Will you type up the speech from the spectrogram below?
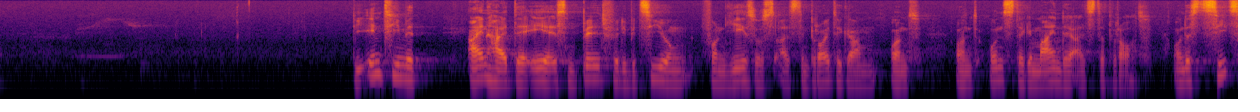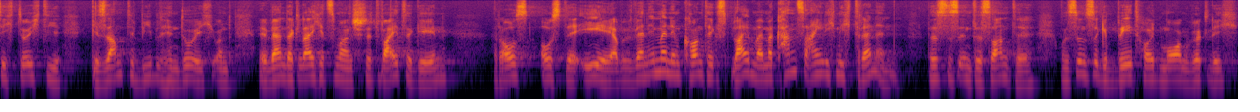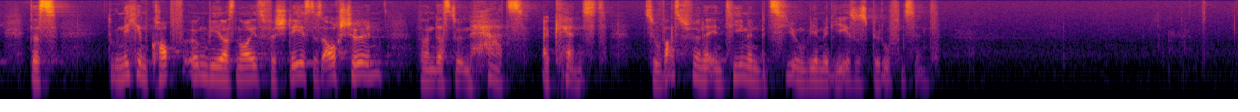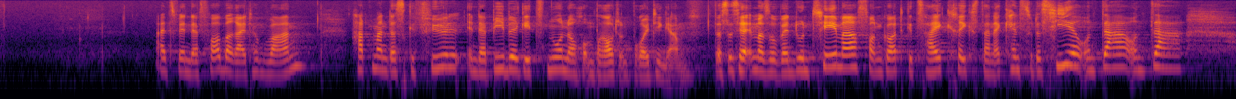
Die intime Einheit der Ehe ist ein Bild für die Beziehung von Jesus als dem Bräutigam und, und uns, der Gemeinde, als der Braut. Und es zieht sich durch die gesamte Bibel hindurch. Und wir werden da gleich jetzt mal einen Schritt weiter gehen, raus aus der Ehe. Aber wir werden immer in dem Kontext bleiben, weil man kann es eigentlich nicht trennen. Das ist das Interessante. Und es ist unser Gebet heute Morgen wirklich, dass du nicht im Kopf irgendwie was Neues verstehst, das ist auch schön, sondern dass du im Herz erkennst, zu was für einer intimen Beziehung wir mit Jesus berufen sind. Als wir in der Vorbereitung waren, hat man das Gefühl, in der Bibel geht es nur noch um Braut und Bräutigam. Das ist ja immer so, wenn du ein Thema von Gott gezeigt kriegst, dann erkennst du das hier und da und da.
